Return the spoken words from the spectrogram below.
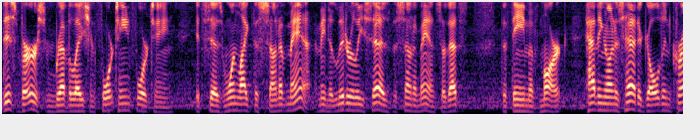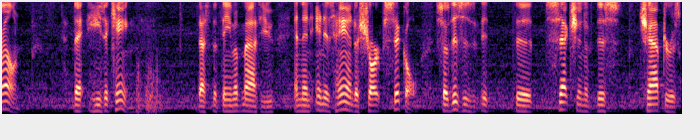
This verse in Revelation 14 14 it says one like the Son of Man. I mean, it literally says the Son of Man. So that's the theme of Mark, having on his head a golden crown, that he's a king. That's the theme of Matthew. And then in his hand a sharp sickle. So this is it, the section of this chapter is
